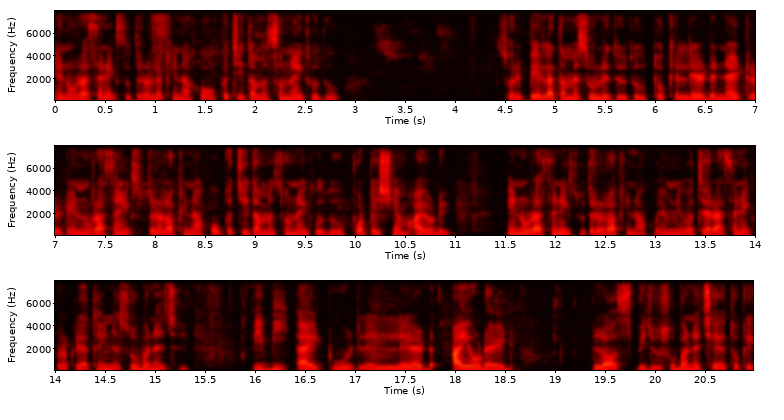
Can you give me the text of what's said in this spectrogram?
એનું રાસાયણિક સૂત્ર લખી નાખો. પછી તમે શું નાખ્યું હતું? સોરી પહેલાં તમે શું લીધું હતું? તો કે લેડ નાઇટ્રેટ. એનું રાસાયણિક સૂત્ર લખી નાખો. પછી તમે શું નાખ્યું હતું? પોટેશિયમ આયોડાઇડ એનું રાસાયણિક સૂત્ર લખી નાખો. એમની વચ્ચે રાસાયણિક પ્રક્રિયા થઈને શું બને છે? પીબીઆઈ ટુ એટલે લેડ આયોડાઇડ. પ્લસ બીજું શું બને છે? તો કે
